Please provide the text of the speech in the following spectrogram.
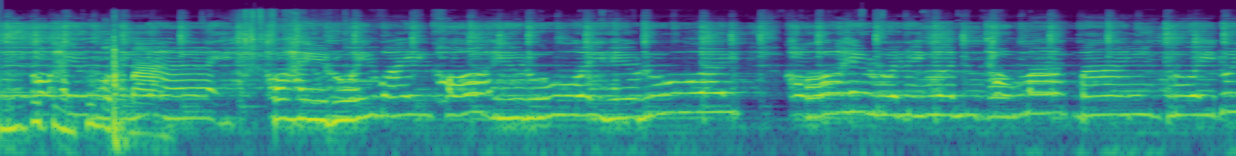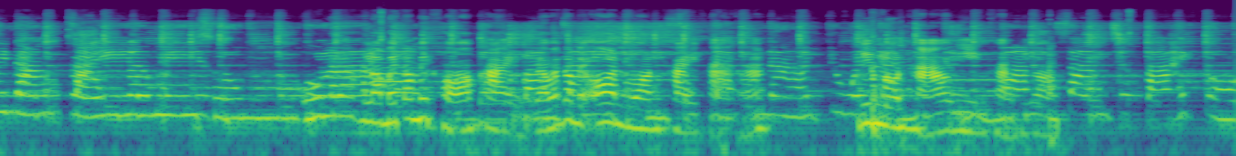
รู้ผู้ตื่นผู้เบิกบานขอให้รวยไวขอให้รวยให้รวย ขอให้รวยด้วยเงินทองมากมายรวยด้วยน้ำใจและมีสุขอุราเราไม่ต้องไปขอใคร เราไม่ต้องไปอ้อนวอนใครค่ะนะดิ้นรนหาเอาเองค่ะพี่น้องสร้างชะตาให้ตัว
